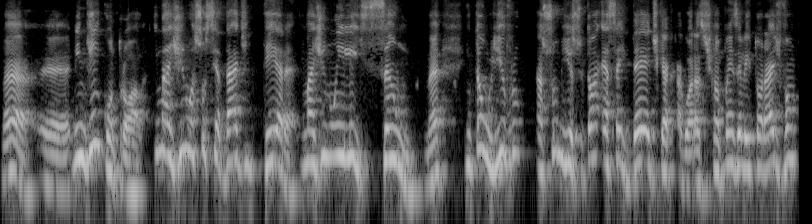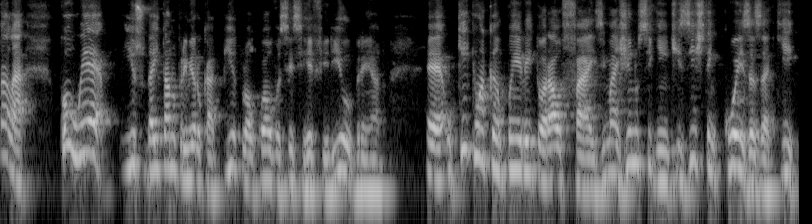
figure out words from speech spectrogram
Né? É, ninguém controla. Imagina uma sociedade inteira, imagina uma eleição. Né? Então, o livro assume isso. Então, essa ideia de que agora as campanhas eleitorais vão estar lá. Qual é, isso daí está no primeiro capítulo ao qual você se referiu, Breno, é, o que, que uma campanha eleitoral faz? Imagina o seguinte: existem coisas aqui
